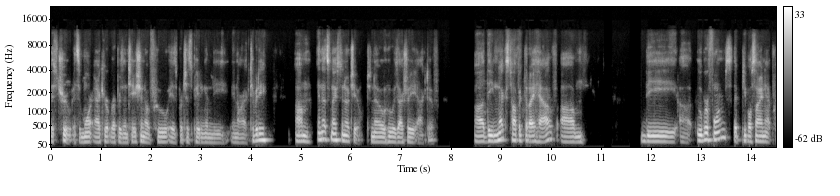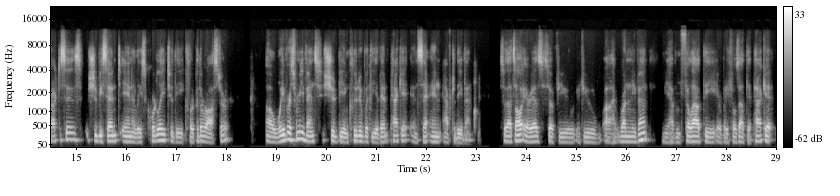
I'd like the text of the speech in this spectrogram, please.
is true. It's a more accurate representation of who is participating in the in our activity. Um, and that's nice to know too, to know who is actually active. Uh, the next topic that I have um, the uh, Uber forms that people sign at practices should be sent in at least quarterly to the clerk of the roster. Uh, waivers from events should be included with the event packet and sent in after the event. So that's all areas. So if you if you uh, run an event, you have them fill out the everybody fills out the packet,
